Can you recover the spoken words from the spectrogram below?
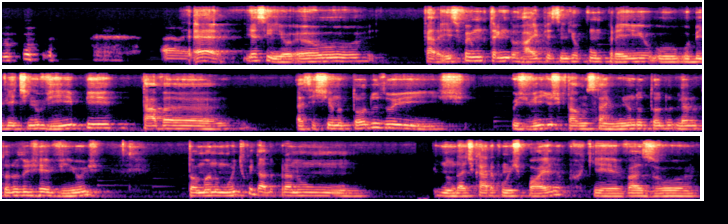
É, e assim, eu, eu, Cara, esse foi um trem do hype, assim, que eu comprei o, o bilhetinho VIP, tava assistindo todos os, os vídeos que estavam saindo, todo, lendo todos os reviews, tomando muito cuidado para não, não dar de cara com spoiler, porque vazou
